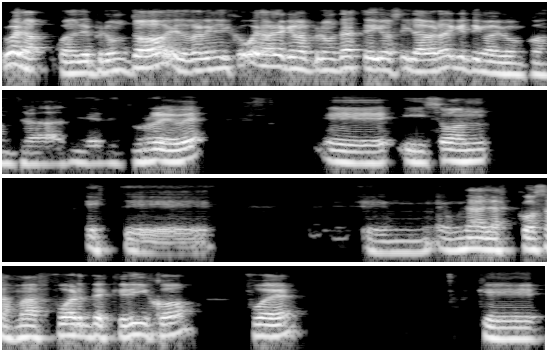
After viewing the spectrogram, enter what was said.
bueno, cuando le preguntó, el rabino dijo, bueno, ahora que me preguntaste, digo, sí, la verdad que tengo algo en contra de, tu rebe, eh, y son, este, em, una de las cosas más fuertes que dijo fue que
